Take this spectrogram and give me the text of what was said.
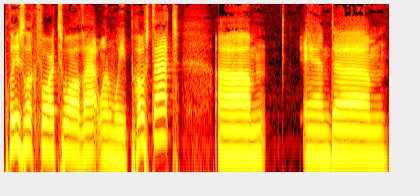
please look forward to all that when we post that. Um, and um,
